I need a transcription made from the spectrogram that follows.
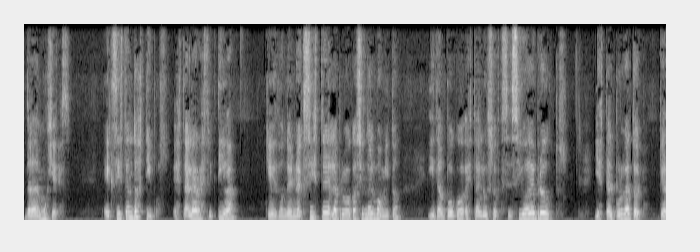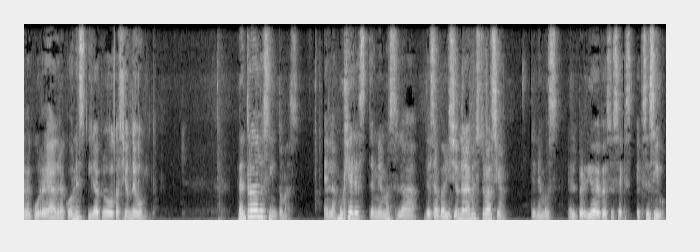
dada en mujeres. Existen dos tipos. Está la restrictiva, que es donde no existe la provocación del vómito, y tampoco está el uso excesivo de productos. Y está el purgatorio, que recurre a dracones y la provocación de vómito. Dentro de los síntomas en las mujeres tenemos la desaparición de la menstruación, tenemos el pérdida de peso excesivo,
